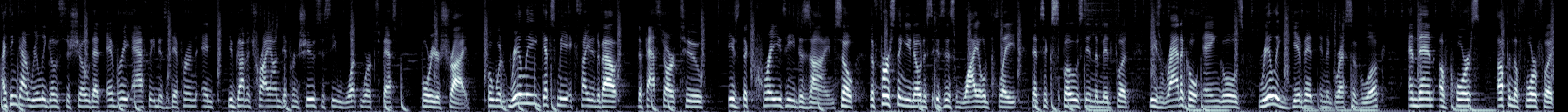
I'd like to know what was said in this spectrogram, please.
I think that really goes to show that every athlete is different, and you've got to try on different shoes to see what works best for your stride. But what really gets me excited about the Fast-R 2 is the crazy design. So the first thing you notice is this wild plate that's exposed in the midfoot. These radical angles really give it an aggressive look. And then of course, up in the forefoot,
